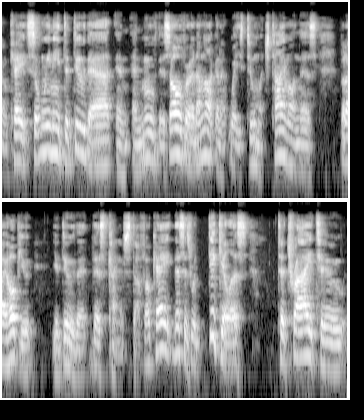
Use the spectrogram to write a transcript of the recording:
okay, so we need to do that and, and move this over. And I'm not going to waste too much time on this, but I hope you you do that this kind of stuff. Okay, this is ridiculous to try to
